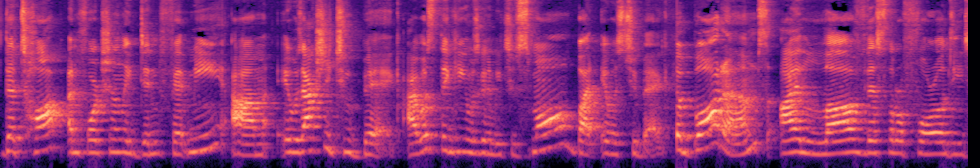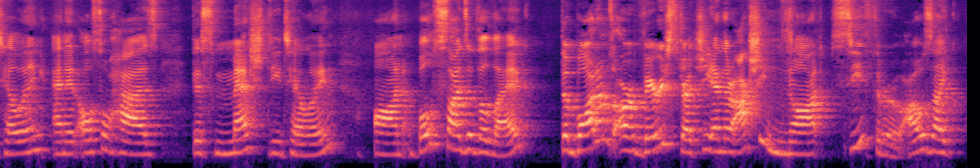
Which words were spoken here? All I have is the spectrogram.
the top unfortunately didn't fit me. Um, it was actually too big. I was thinking it was gonna be too small, but it was too big. The bottoms, I love this little floral detailing and it also has this mesh detailing on both sides of the leg. The bottoms are very stretchy and they're actually not see-through. I was like,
